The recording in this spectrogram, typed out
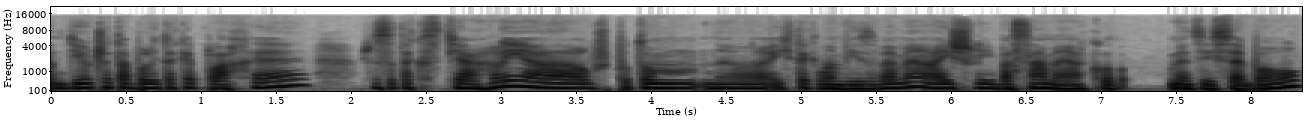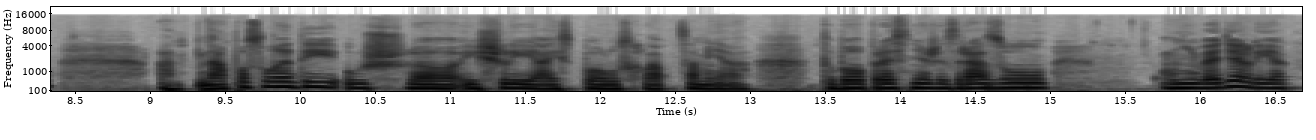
dievčata boli také plaché, že sa tak stiahli a už potom e, ich tak len vyzveme a išli iba samé ako medzi sebou. A naposledy už išli aj spolu s chlapcami a to bolo presne, že zrazu oni vedeli ako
